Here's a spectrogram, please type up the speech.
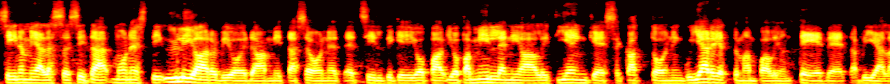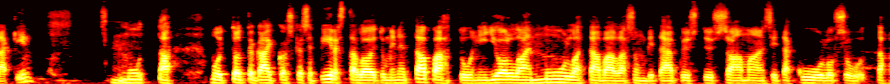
Siinä mielessä sitä monesti yliarvioidaan, mitä se on, että et siltikin jopa, jopa milleniaalit Jenkeissä katsoo niin kuin järjettömän paljon TVtä vieläkin. Hmm. Mutta mutta totta kai, koska se pirstaloituminen tapahtuu, niin jollain muulla tavalla sun pitää pystyä saamaan sitä kuuluisuutta,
